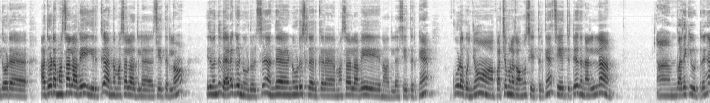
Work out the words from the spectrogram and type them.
இதோட அதோட மசாலாவே இருக்குது அந்த மசாலா அதில் சேர்த்துடலாம். இது வந்து விறகு நூடுல்ஸு. அந்த நூடுல்ஸில் இருக்கிற மசாலாவே நான் அதில் சேர்த்துருக்கேன். கூட கொஞ்சம் பச்சை மிளகாவும் சேர்த்துருக்கேன். சேர்த்துட்டு அதை நல்லா வதக்கி விட்டுருங்க.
